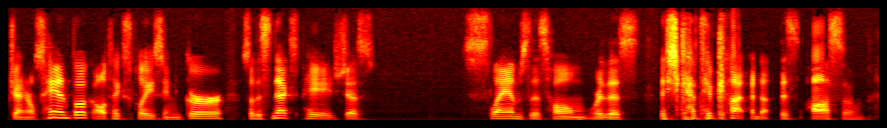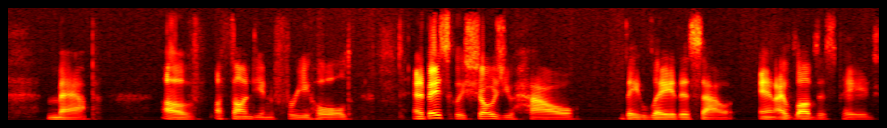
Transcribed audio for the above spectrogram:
General's Handbook all takes place in Ghur. So this next page just slams this home where this they got they've got an- this awesome map of a Thondian freehold, and it basically shows you how they lay this out. And I love this page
